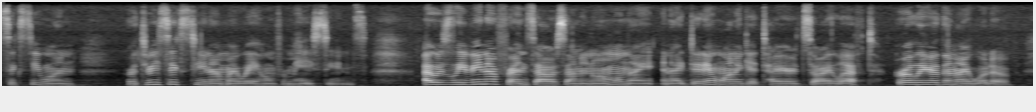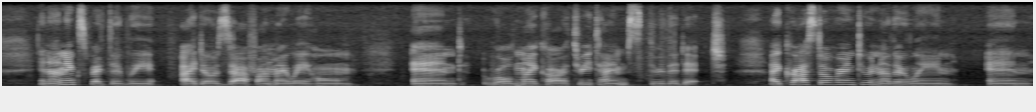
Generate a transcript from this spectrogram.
61 or 316 on my way home from Hastings. I was leaving a friend's house on a normal night, and I didn't want to get tired, so I left earlier than I would have. And unexpectedly, I dozed off on my way home and rolled my car three times through the ditch. I crossed over into another lane, and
